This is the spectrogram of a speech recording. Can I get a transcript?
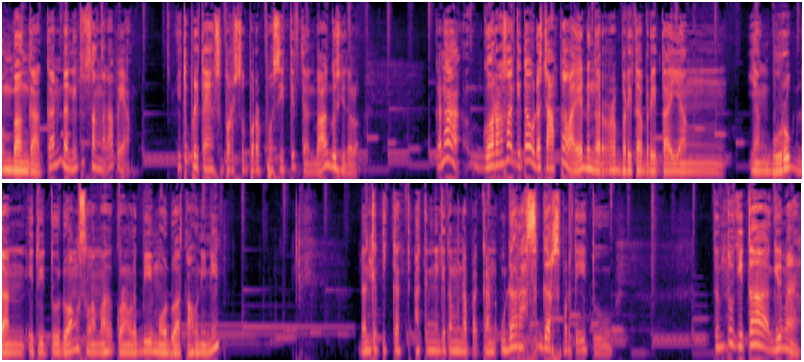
membanggakan dan itu sangat apa ya? itu berita yang super super positif dan bagus gitu loh karena gua rasa kita udah capek lah ya dengar berita-berita yang yang buruk dan itu itu doang selama kurang lebih mau dua tahun ini. Dan ketika akhirnya kita mendapatkan udara segar seperti itu tentu kita gimana?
